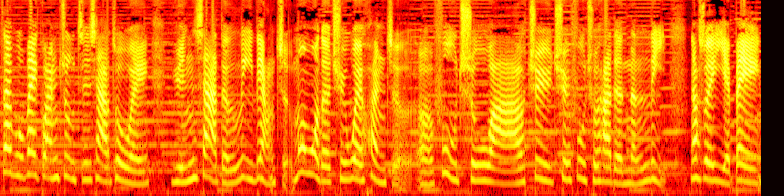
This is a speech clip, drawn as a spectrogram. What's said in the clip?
在不被关注之下，作为云下的力量者，默默的去为患者呃付出啊，去去付出他的能力，那所以也被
